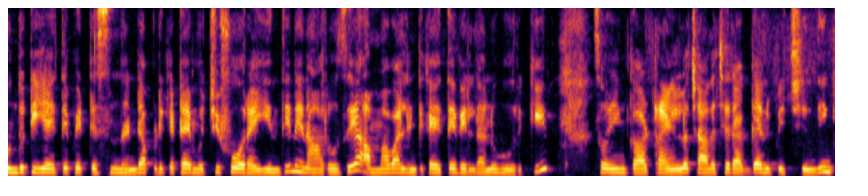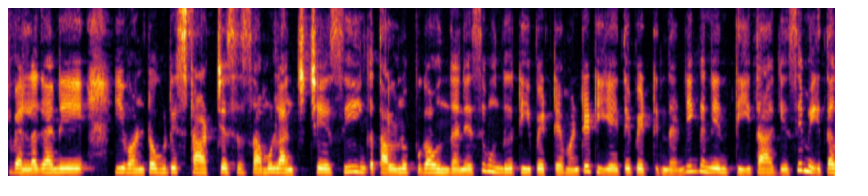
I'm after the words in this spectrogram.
ముందు టీ అయితే పెట్టేసిందండి. అప్పటికే టైం వచ్చి ఫోర్ అయ్యింది. నేను ఆ రోజే అమ్మ వాళ్ళ ఇంటికి అయితే వెళ్ళాను ఊరికి. సో ఇంకా ట్రైన్లో చాలా చిరాగ్గా అనిపించింది. ఇంక వెళ్ళగానే ఈ వంట ఒకటి స్టార్ట్ చేసేసాము. లంచ్ చేసి ఇంకా తలనొప్పిగా ఉందనేసి ముందుగా టీ పెట్టామంటే టీ అయితే పెట్టిందండి. ఇంకా నేను టీ తాగేసి మిగతా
